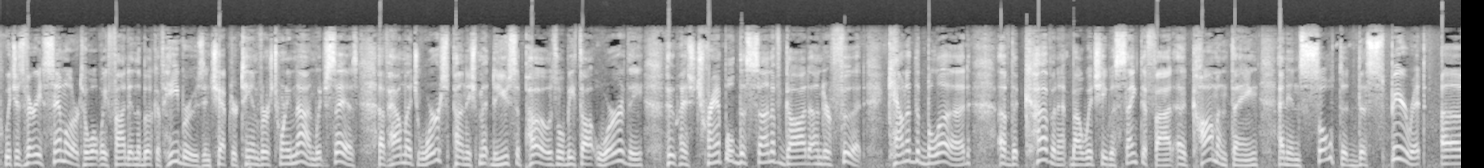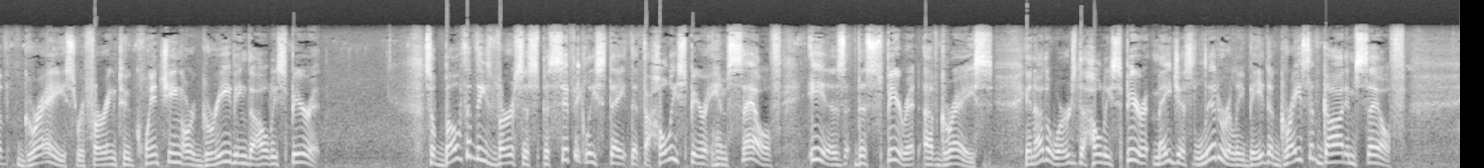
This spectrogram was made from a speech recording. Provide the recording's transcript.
which is very similar to what we find in the book of Hebrews in chapter 10 verse 29 which says of how much worse punishment do you suppose will be thought worthy who has trampled the son of God underfoot counted the blood of the covenant by which he was sanctified a common thing and insulted the spirit of grace referring to quenching or grieving the holy spirit so both of these verses specifically state that the Holy Spirit Himself is the Spirit of grace. In other words, the Holy Spirit may just literally be the grace of God Himself.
